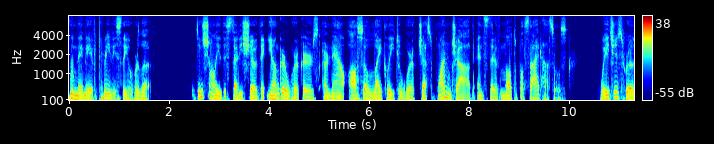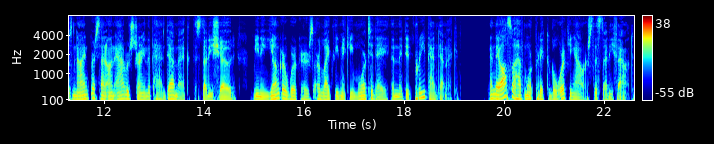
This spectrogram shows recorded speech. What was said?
whom they may have previously overlooked. Additionally, the study showed that younger workers are now also likely to work just one job instead of multiple side hustles. Wages rose 9% on average during the pandemic, the study showed, meaning younger workers are likely making more today than they did pre pandemic. And they also have more predictable working hours, the study found.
